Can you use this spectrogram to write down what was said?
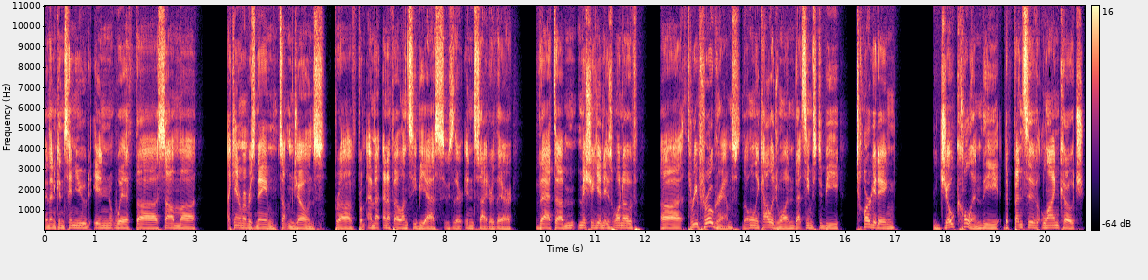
and then continued in with uh, some, uh, I can't remember his name, something Jones uh, from NFL on CBS, who's their insider there, that Michigan is one of uh, three programs, the only college one that seems to be targeting Joe Cullen, the defensive line coach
